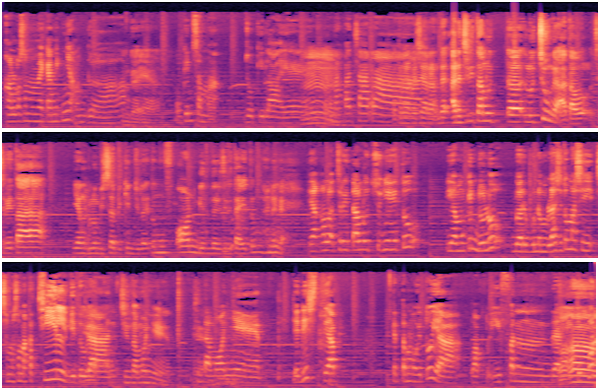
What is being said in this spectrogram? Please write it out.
Kalau sama mekaniknya enggak. Enggak ya. Mungkin sama joki lain. Hmm. Pernah pacaran. Oh, pernah pacaran. Da- Ada cerita lu- eh, lucu nggak atau cerita yang belum bisa bikin Jula itu move on gitu dari cerita itu ada nggak? Ya kalau cerita lucunya itu ya mungkin dulu 2016 itu masih sama-sama kecil gitu Ya, kan. Cinta monyet. Cinta Ya. monyet. Jadi setiap ketemu itu ya waktu event dan Ah. itu pun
